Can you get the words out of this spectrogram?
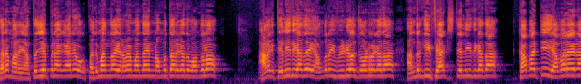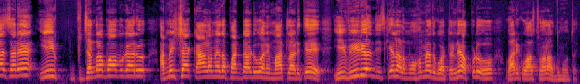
సరే మనం ఎంత చెప్పినా కానీ ఒక పది మంది ఇరవై మంది అయినా నమ్ముతారు కదా వందలో? వాళ్ళకి తెలియదు కదా అందరూ ఈ వీడియోలు చూడరు కదా? అందరికీ ఈ ఫ్యాక్ట్స్ తెలియదు కదా? కాబట్టి ఎవరైనా సరే ఈ చంద్రబాబు గారు అమిత్ షా కాళ్ళ మీద పడ్డాడు అని మాట్లాడితే ఈ వీడియోని తీసుకెళ్ళి వాళ్ళ మొహం మీద కొట్టండి అప్పుడు వారికి వాస్తవాలు అర్థమవుతాయి.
